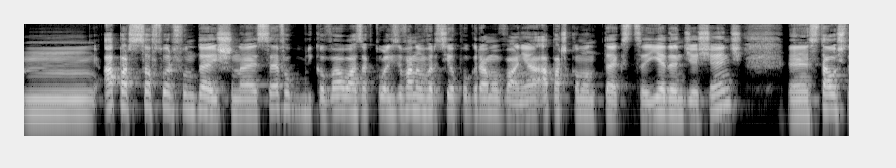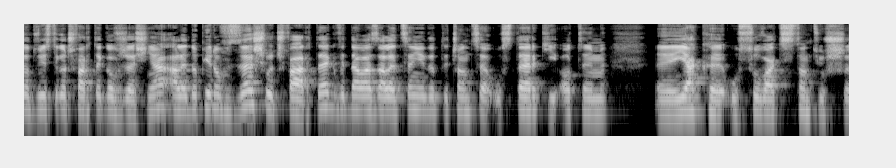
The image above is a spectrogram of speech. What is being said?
Mm, Apache Software Foundation ASF opublikowała zaktualizowaną wersję oprogramowania Apache Common Text 1.10. E, stało się to 24 września, ale dopiero w zeszły czwartek wydała zalecenie dotyczące usterki o tym, jak usuwać, stąd już e,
